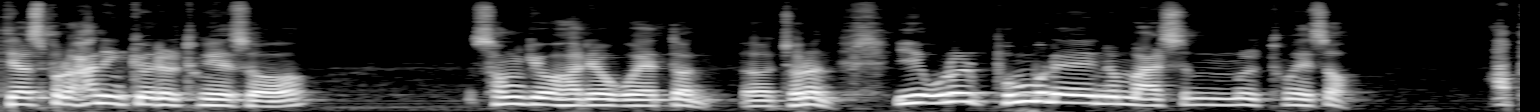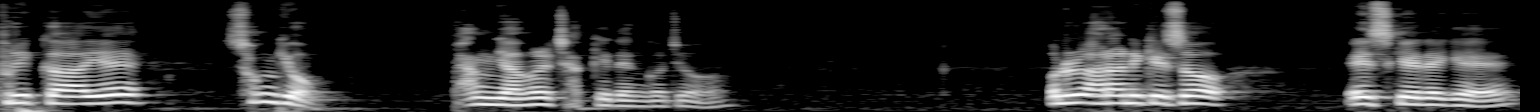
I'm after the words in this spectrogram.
디아스포라 한인교회를 통해서 선교하려고 했던 어, 저는 이 오늘 본문에 있는 말씀을 통해서 아프리카의 선교 방향을 잡게 된 거죠. 오늘 하나님께서 에스겔에게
